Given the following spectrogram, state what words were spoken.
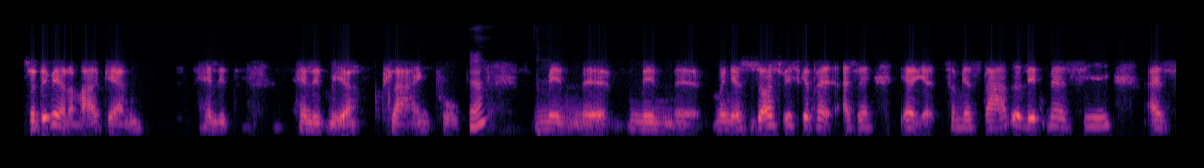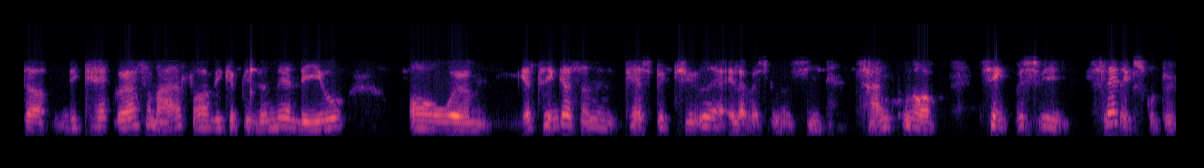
Så det vil jeg da meget gerne have lidt, have lidt mere klaring på. Ja. Men, øh, men, øh, men jeg synes også, vi skal... Altså, jeg, jeg, som jeg startede lidt med at sige, altså, vi kan gøre så meget for, at vi kan blive ved med at leve. Og øh, jeg tænker sådan perspektivet af, eller hvad skal man sige, tanken om, tænk hvis vi slet ikke skulle dø.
